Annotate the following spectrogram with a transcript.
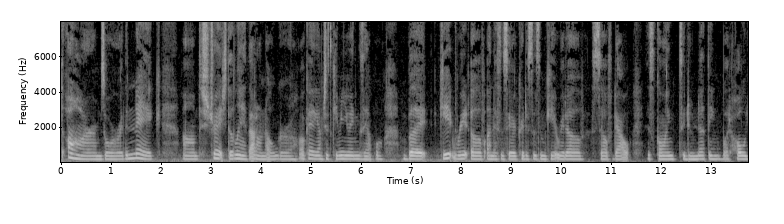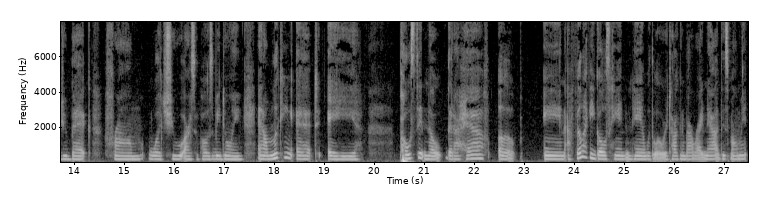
the arms or the neck, um, the stretch, the length. I don't know, girl. Okay, I'm just giving you an example. But get rid of unnecessary criticism, get rid of self doubt. It's going to do nothing but hold you back from what you are supposed to be doing. And I'm looking at a post it note that I have up and I feel like it goes hand in hand with what we're talking about right now at this moment.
